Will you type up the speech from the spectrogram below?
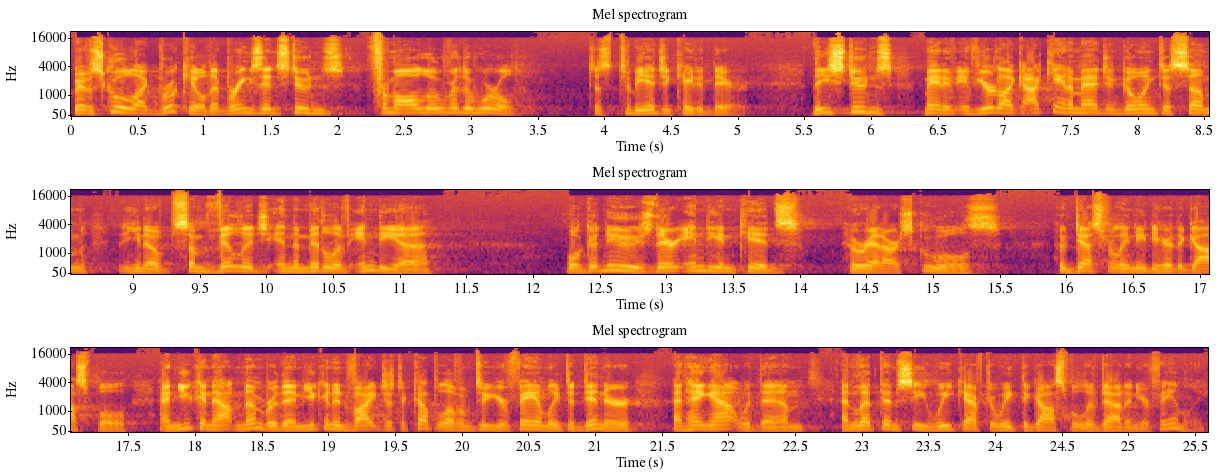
We have a school like Brook Hill that brings in students from all over the world to, to be educated there. These students, man, if, if you're like, I can't imagine going to some, you know, some village in the middle of India, well, good news, they're Indian kids who are at our schools who desperately need to hear the gospel, and you can outnumber them. You can invite just a couple of them to your family to dinner and hang out with them and let them see week after week the gospel lived out in your family.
